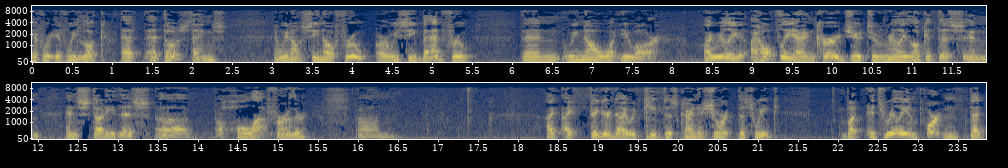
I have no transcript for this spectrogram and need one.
if we if we look at at those things and we don't see no fruit or we see bad fruit, then we know what you are. I really, I hopefully, I encourage you to really look at this and and study this uh, a whole lot further. Um, I, I figured I would keep this kind of short this week, but it's really important that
